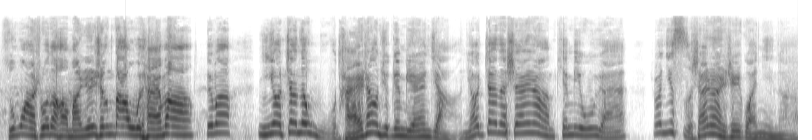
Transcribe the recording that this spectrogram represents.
俗话说的好嘛，人生大舞台嘛，对吧？你要站在舞台上去跟别人讲，你要站在山上偏僻无缘，是吧？你死山上谁管你呢？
